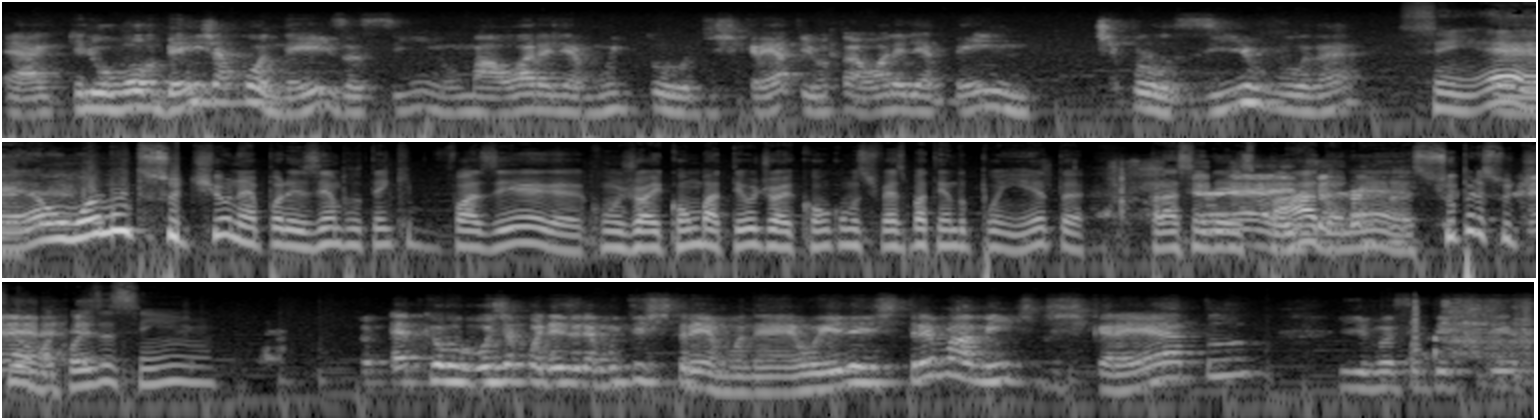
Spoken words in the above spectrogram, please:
É aquele humor bem japonês, assim. Uma hora ele é muito discreto e outra hora ele é bem explosivo, né? Sim, é, é um humor muito sutil, né? Por exemplo, tem que fazer com o Joy-Con, bater o Joy-Con como se estivesse batendo punheta pra acender a É, espada, então- né? É super sutil, É. uma coisa assim. É porque o humor japonês ele é muito extremo, né? Ele é extremamente discreto e você tem que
